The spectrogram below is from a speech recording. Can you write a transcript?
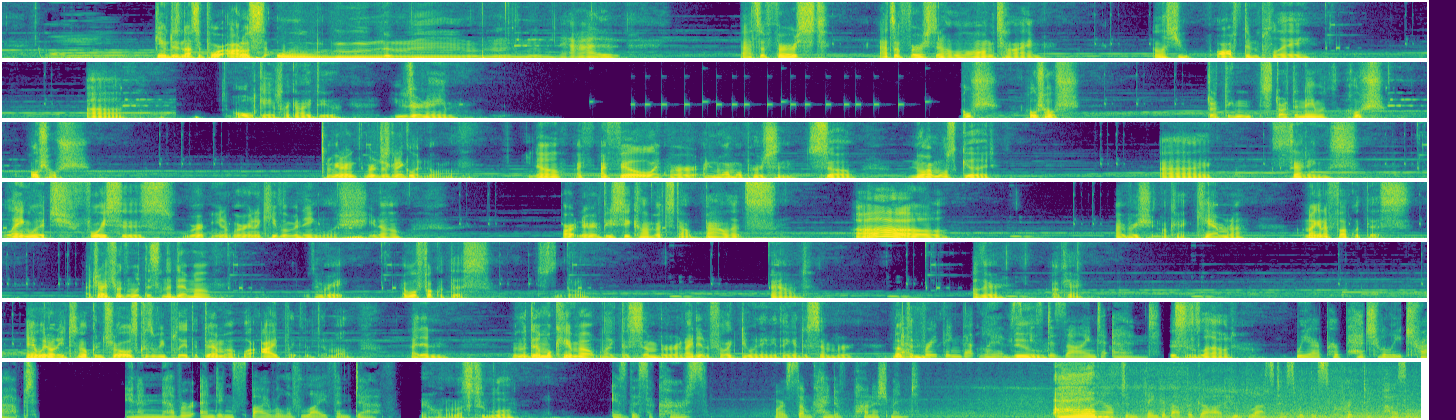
Game does not support autos. That's a first. That's a first in a long time. Unless you often play uh old games like I do. Username. Hosh. Hosh Hosh. Start the, start the name with Hosh. Hosh Hosh. I'm gonna, we're just gonna go with normal. You know, I, I feel like we're a normal person, so normal's good. Uh, settings. Language, voices, we're, you know, we're gonna keep them in English, you know? Partner NPC combat style, balance. Oh! Vibration, okay, camera. I'm not gonna fuck with this. I tried fucking with this in the demo. Wasn't great. I will fuck with this. Just a little. Found. Other. Okay. And we don't need to know controls because we played the demo. Well, I played the demo. I didn't. When the demo came out like December, and I didn't feel like doing anything in December. Nothing. Everything that lives new. is designed to end. This is loud. We are perpetually trapped in a never-ending spiral of life and death. Yeah, hold on, that's too low. Is this a curse? Or some kind of punishment? Um. I often think about the god who blessed us with this cryptic puzzle.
